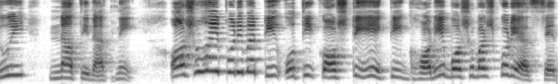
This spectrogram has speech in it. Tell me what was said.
দুই নাতি নাতনি অসহায় পরিবারটি অতি কষ্টে একটি ঘরে বসবাস করে আসছেন।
